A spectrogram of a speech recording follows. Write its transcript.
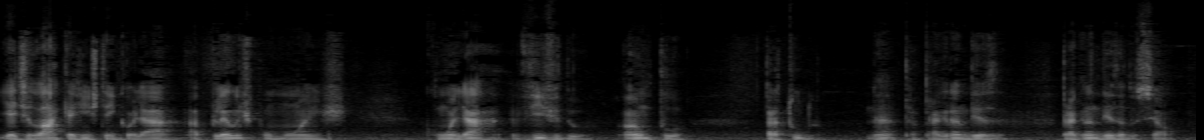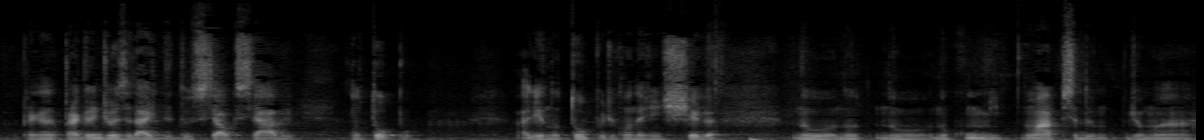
E é de lá que a gente tem que olhar a plenos pulmões, com um olhar vívido, amplo, para tudo, né? para a grandeza, para a grandeza do céu, para a grandiosidade do céu que se abre no topo, ali no topo de quando a gente chega no, no, no, no cume, no ápice do, de, uma,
